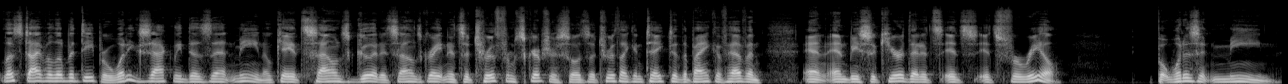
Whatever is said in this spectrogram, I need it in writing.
let's dive a little bit deeper. What exactly does that mean? Okay, it sounds good. It sounds great. And it's a truth from scripture. So it's a truth I can take to the bank of heaven and, and be secured that it's, it's, it's for real. But what does it mean?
